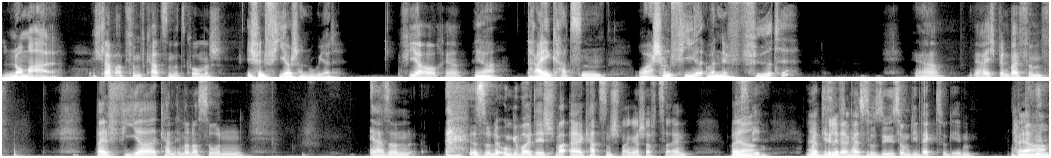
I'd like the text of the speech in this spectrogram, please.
normal. Ich glaube, ab fünf Katzen wird's komisch. Ich finde vier schon weird. Vier auch, ja? Ja. Drei Katzen, boah, schon viel, aber eine vierte? Ja, ja, ich bin bei fünf. Weil vier kann immer noch so ein, ja, so ein, so eine ungewollte Schwa äh, Katzenschwangerschaft sein. Weißt ja. Und ja, die Pille sind dann halt zu süß, um die wegzugeben. Ja.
